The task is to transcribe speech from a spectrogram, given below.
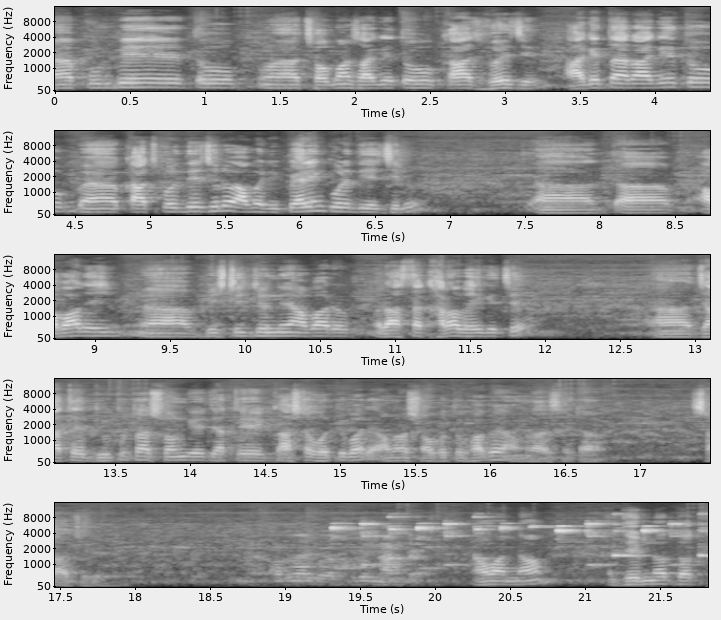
আহ, পূর্বে তো ছ মাস আগে তো কাজ হয়েছে। আগে তার আগে তো কাজ করে দিয়েছিল আবার রিপেয়ারিং করে দিয়েছিল। তা আবার এই বৃষ্টির জন্য আবার রাস্তা খারাপ হয়ে গেছে। যাতে দ্রুততার সঙ্গে যাতে কাজটা হতে পারে আমরা সর্বতভাবে আমরা সেটা সাহায্য করব। আমার নাম দেবনাথ দত্ত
